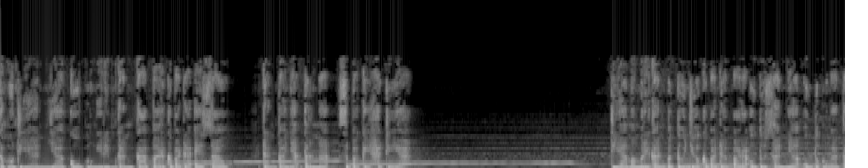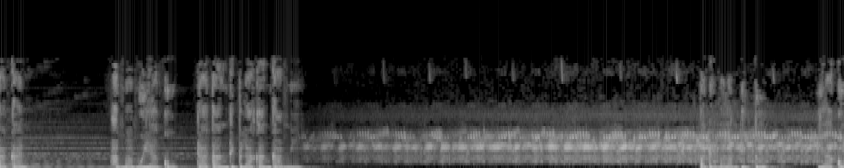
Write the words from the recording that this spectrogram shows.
Kemudian Yakub mengirimkan kabar kepada Esau dan banyak ternak sebagai hadiah. Dia memberikan petunjuk kepada para utusannya untuk mengatakan, "Hambamu Yakub belakang kami." Pada malam itu, Yakub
